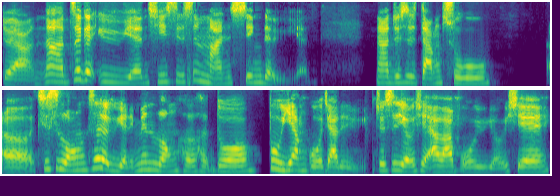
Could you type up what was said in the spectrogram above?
对啊，那这个语言其实是蛮新的语言，那就是当初，呃，其实融这个语言里面融合很多不一样国家的语，就是有一些阿拉伯语，有一些，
